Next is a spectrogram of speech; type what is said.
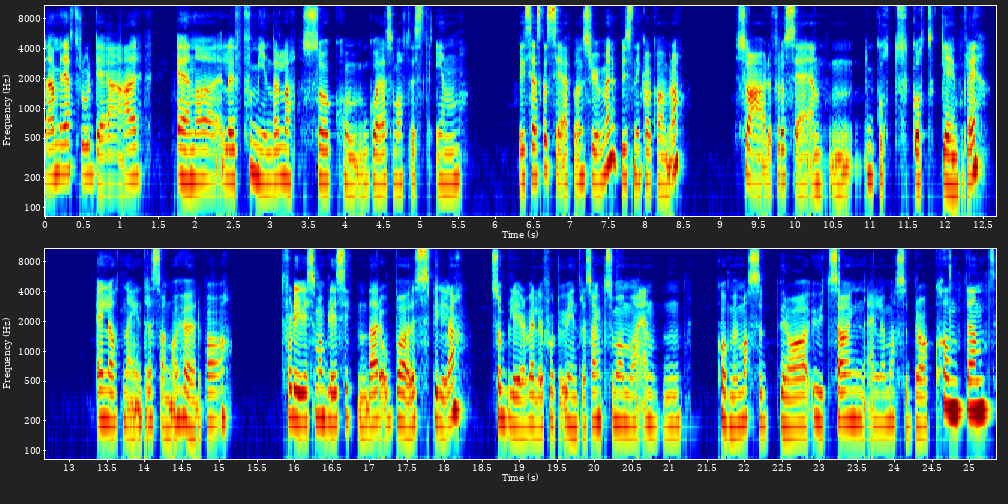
Nei, men jeg tror det er en av Eller for min del, da, så kom, går jeg som oftest inn Hvis jeg skal se på en streamer, hvis den ikke har kamera, så er det for å se enten godt, godt gameplay, eller at den er interessant å høre på. Fordi hvis man blir sittende der og bare spille, så blir det veldig fort uinteressant. Så man må enten komme med masse bra utsagn eller masse bra content,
